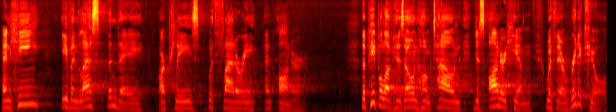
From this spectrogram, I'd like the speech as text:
and he, even less than they, are pleased with flattery and honor. The people of his own hometown dishonored him with their ridicule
